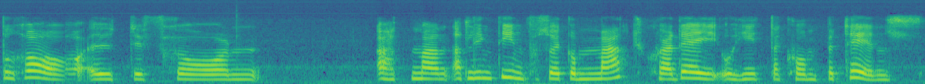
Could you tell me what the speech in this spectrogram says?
bra utifrån att, man, att LinkedIn försöker matcha dig och hitta kompetens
